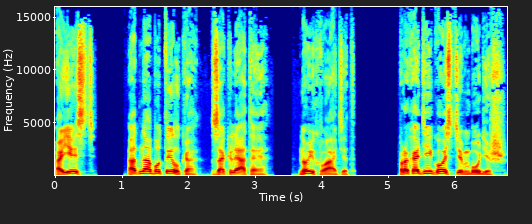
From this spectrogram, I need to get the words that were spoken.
А есть одна бутылка, заклятая. Ну и хватит. Проходи, гостем будешь.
